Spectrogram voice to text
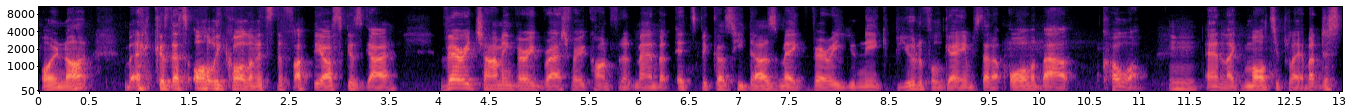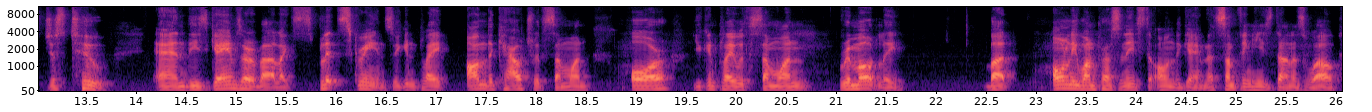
or not, but because that's all we call him. It's the Fuck the Oscars guy. Very charming, very brash, very confident man, but it's because he does make very unique, beautiful games that are all about co-op mm. and like multiplayer, but just just two. And these games are about like split screen, so you can play on the couch with someone, or you can play with someone remotely but only one person needs to own the game. That's something he's done as well.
